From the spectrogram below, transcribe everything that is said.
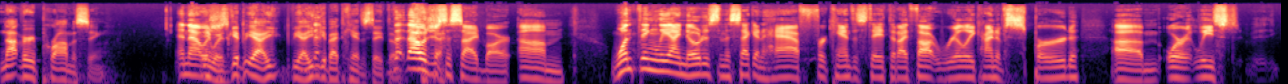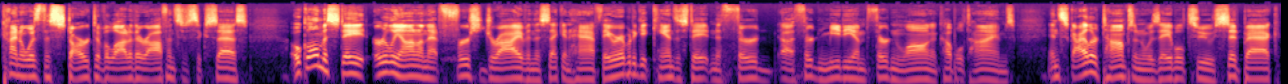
not very promising. and that was Anyways, just, get, yeah, yeah, you can get back to Kansas State though. Th- that was just a sidebar. Um, one thing, Lee, I noticed in the second half for Kansas State that I thought really kind of spurred, um, or at least kind of was the start of a lot of their offensive success. Oklahoma State early on on that first drive in the second half, they were able to get Kansas State in a third, uh, third and medium, third and long a couple times, and Skylar Thompson was able to sit back,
